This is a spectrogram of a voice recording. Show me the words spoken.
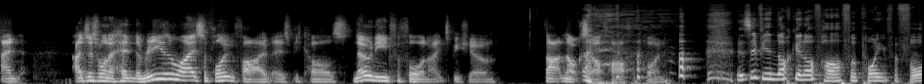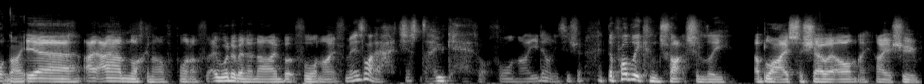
and I just want to hint the reason why it's a point five is because no need for Fortnite to be shown. That knocks it off half a point. as if you're knocking off half a point for fortnite Yeah, I, I am knocking half a point off. It would have been a nine, but Fortnite for me is like ah, just who cares about Fortnite? You don't need to show. They're probably contractually obliged to show it, aren't they? I assume.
